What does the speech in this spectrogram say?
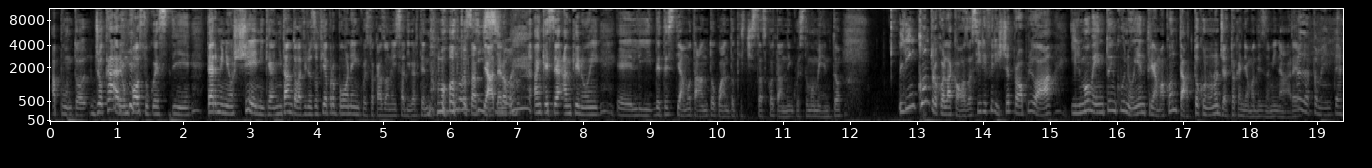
appunto, giocare un po' su questi termini osceni che ogni tanto la filosofia propone, in questo caso a noi sta divertendo molto, Moltissimo. sappiatelo. Anche se anche noi eh, li detestiamo tanto quanto chi ci sta ascoltando in questo momento. L'incontro con la cosa si riferisce proprio a il momento in cui noi entriamo a contatto con un oggetto che andiamo ad esaminare. Esattamente.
